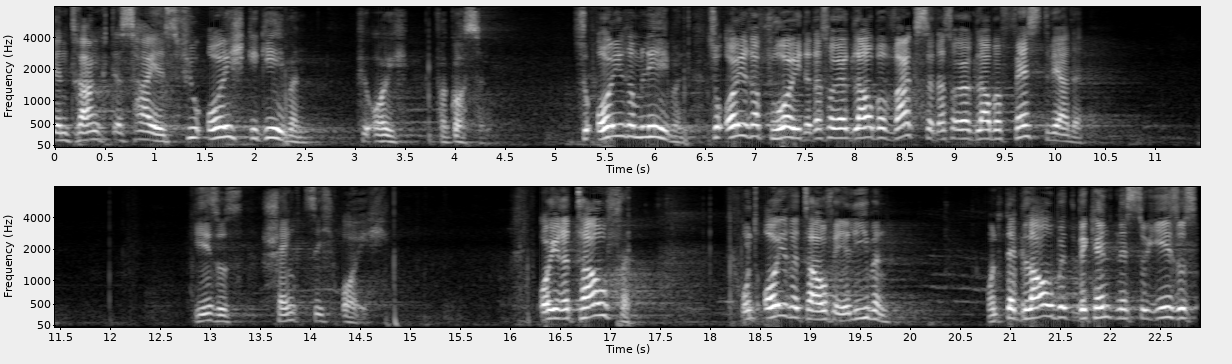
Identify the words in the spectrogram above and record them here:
den Trank des Heils, für euch gegeben, für euch vergossen. Zu eurem Leben, zu eurer Freude, dass euer Glaube wachse, dass euer Glaube fest werde. Jesus schenkt sich euch. Eure Taufe und eure Taufe, ihr Lieben, und der Glaube, Bekenntnis zu Jesus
